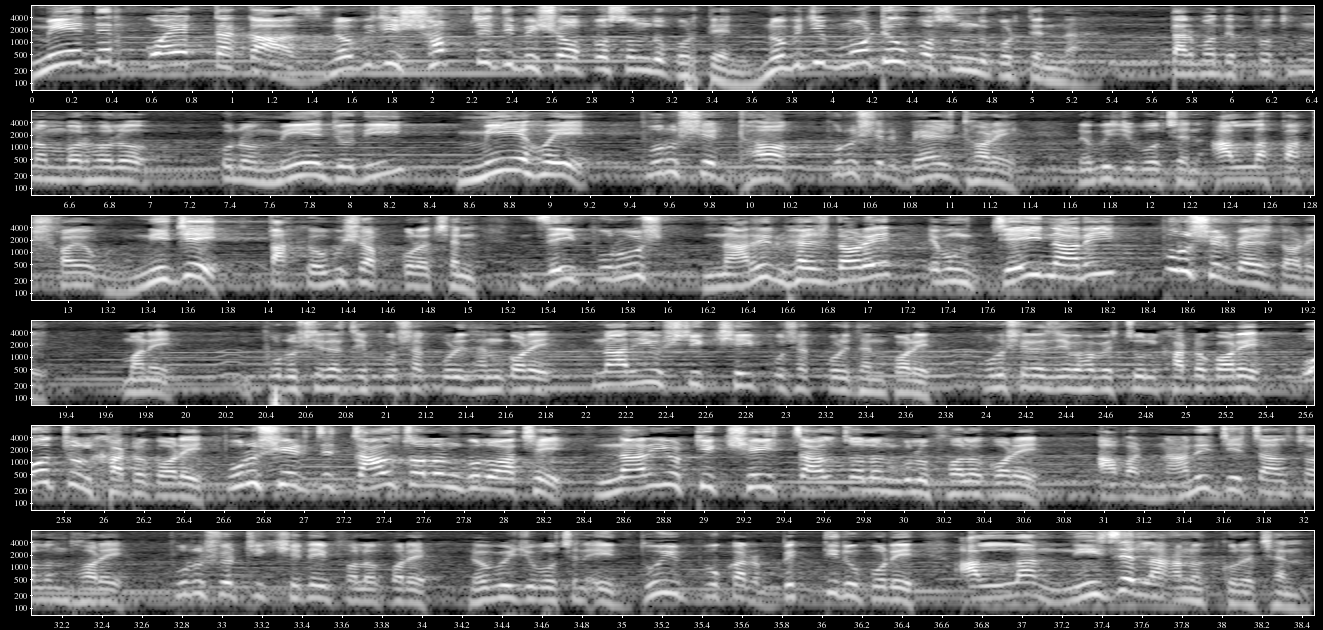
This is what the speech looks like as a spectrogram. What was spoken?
মেয়েদের কয়েকটা কাজ নবীজি সবচেয়ে বেশি অপছন্দ করতেন। নবীজি মোটেও পছন্দ করতেন না। তার মধ্যে প্রথম নম্বর হলো, কোনো মেয়ে যদি মেয়ে হয়ে পুরুষের ঢক, পুরুষের বেশ ধরে, নবীজি বলছেন, আল্লাহ পাক স্বয়ং নিজে তাকে অভিশাপ করেছেন। যেই পুরুষ নারীর ভেষ ধরে এবং যেই নারী পুরুষের বেশ ধরে। মানে পুরুষেরা যে পোশাক পরিধান করে, নারীও ঠিক সেই পোশাক পরিধান করে। পুরুষেরা যেভাবে চুল খাটো করে, ও চুল খাটো করে। পুরুষের যে চাল চলনগুলো আছে, নারীও ঠিক সেই চাল চলনগুলো ফলো করে। আবার নারী যে চাল চলন ধরে, পুরুষও ঠিক সেটাই ফলো করে। নবীজি বলছেন, এই দুই প্রকার ব্যক্তির উপরে আল্লাহ নিজে লানত করেছেন।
